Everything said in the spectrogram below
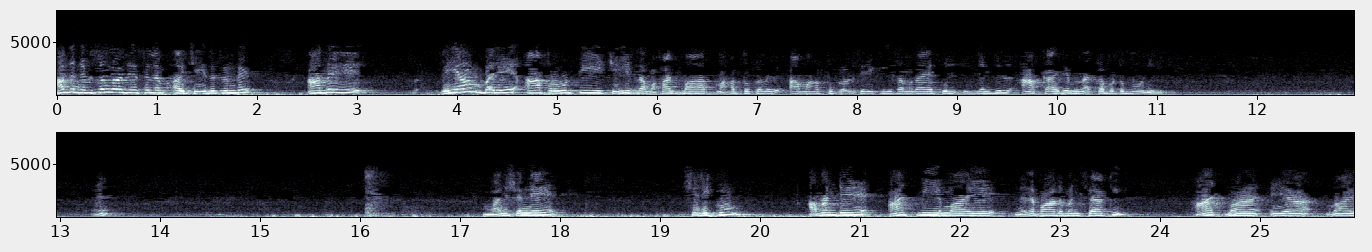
അത് നബ്സല്ലാ അലൈഹി വസല്ലം അത് ചെയ്തിട്ടുണ്ട്. അത് ചെയ്യാൻ വരെ ആ പ്രവൃത്തി ചെയ്യുന്ന മഹാത്മാ മഹത്തുക്കൾ ആ മഹത്തുക്കൾ ശരിക്കും ഈ സമുദായത്തിൽ ഇല്ലെങ്കിൽ ആ കാര്യം നഷ്ടപ്പെട്ടു ഏ? മനുഷ്യനെ ശരിക്കും അവന്റെ ആത്മീയമായ നിലപാട് മനസ്സിലാക്കി ആത്മീയമായ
